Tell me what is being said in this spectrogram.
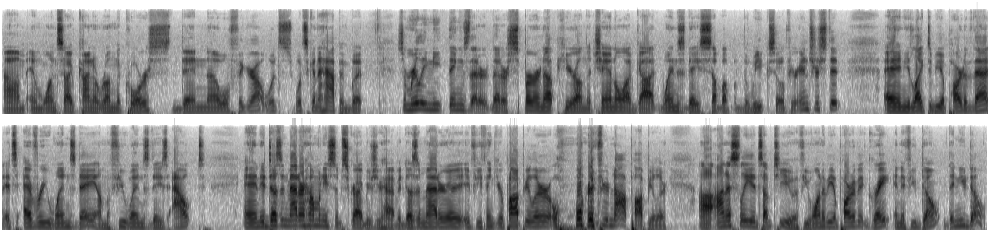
Um, and once I've kind of run the course, then uh, we'll figure out what's what's going to happen. But some really neat things that are that are spurring up here on the channel. I've got Wednesday sub up of the week, so if you're interested and you'd like to be a part of that, it's every Wednesday. I'm a few Wednesdays out. And it doesn't matter how many subscribers you have. It doesn't matter if you think you're popular or if you're not popular. Uh, honestly, it's up to you. If you want to be a part of it, great. And if you don't, then you don't.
